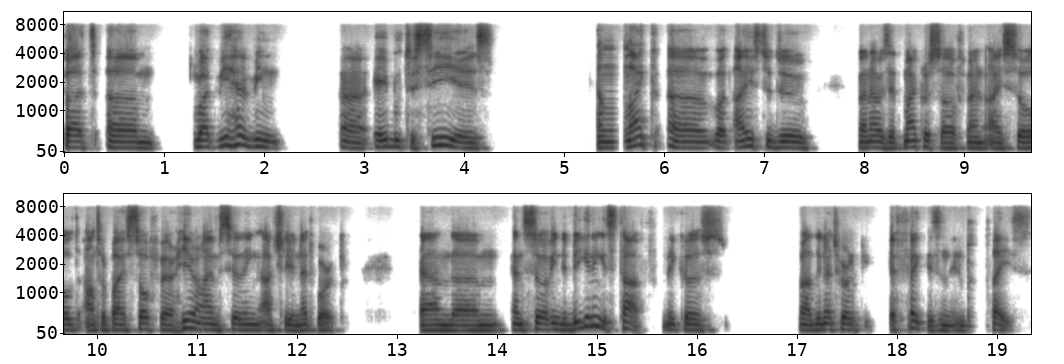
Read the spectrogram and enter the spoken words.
But um, what we have been uh, able to see is, unlike uh, what I used to do when I was at Microsoft, when I sold enterprise software, here I'm selling actually a network. And um, and so in the beginning it's tough because well the network effect isn't in place.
